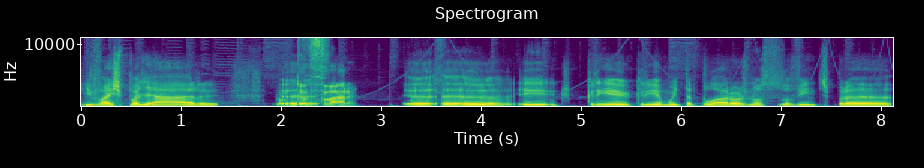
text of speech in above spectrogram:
e vai espalhar. Vou-me cancelar. eh, eh, eh, e queria, queria muito apelar aos nossos ouvintes para,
